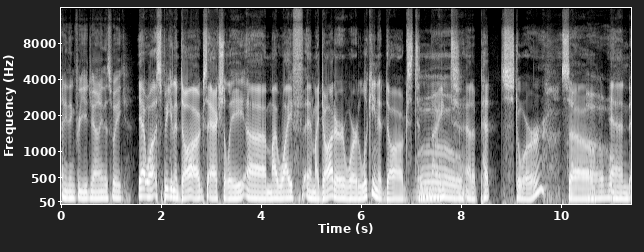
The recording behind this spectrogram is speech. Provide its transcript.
Anything for you, Johnny, this week? Yeah, well, speaking of dogs, actually, uh, my wife and my daughter were looking at dogs tonight Whoa. at a pet store. So, Oh. and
